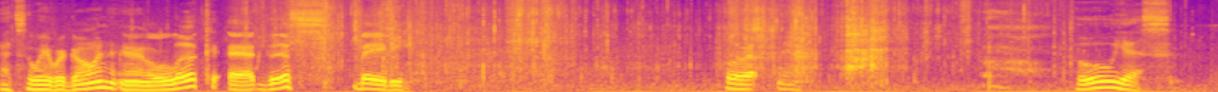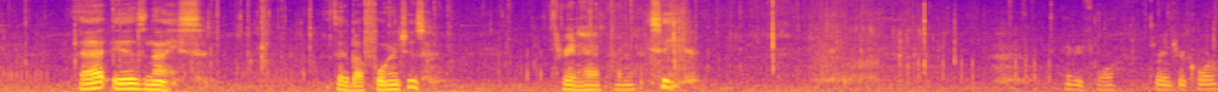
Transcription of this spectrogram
That's the way we're going. And look at this baby. Pull her up. There. Oh yes. That is nice. Is that about four inches? Three and a half, probably. See. Maybe four. Three and three quarter.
